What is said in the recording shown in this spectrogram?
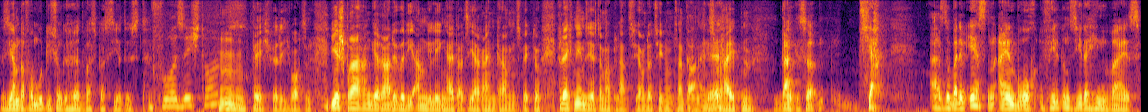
Sie haben doch vermutlich schon gehört, was passiert ist. Vorsicht, Holmes. Hm, Pech für dich, Watson. Wir sprachen gerade über die Angelegenheit, als Sie hereinkamen, Inspektor. Vielleicht nehmen Sie erst einmal Platz, ja, und erzählen uns ein paar Danke. Einzelheiten. Danke, Sir. Tja, also bei dem ersten Einbruch fehlt uns jeder Hinweis.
